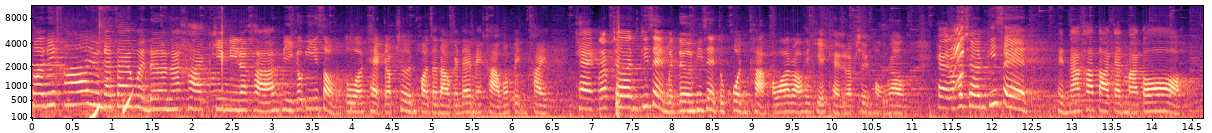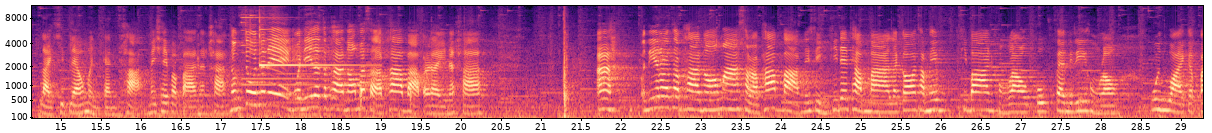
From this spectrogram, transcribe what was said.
สวัสดีค่ะอยู่กับแจงเหมือนเดิมนะคะ คลิปนี้นะคะ มีเก้าอี้ 2 ตัวแขกรับเชิญพอจะเดากันได้ไหมคะว่าเป็นใคร แขกรับเชิญพิเศษเหมือนเดิมพิเศษทุกคนค่ะ เพราะว่าเราให้เกียรติแขกรับเชิญของเรา แขกรับเชิญพิเศษเห็นหน้าค่าตากันมาก็หลายคลิปแล้วเหมือนกันค่ะ ไม่ใช่ป๊าป๊านะคะ น้องจูนนั่นเอง วันนี้เราจะพาน้องมาสารภาพบาปอะไรนะคะอะวันนี้เราจะพาน้องมาสารภาพบาปในสิ่งที่ได้ทำมา แล้วก็ทำให้ที่บ้านของเรากรุ๊ปแฟมิลี่ของเรา วุ่นวายกันไป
